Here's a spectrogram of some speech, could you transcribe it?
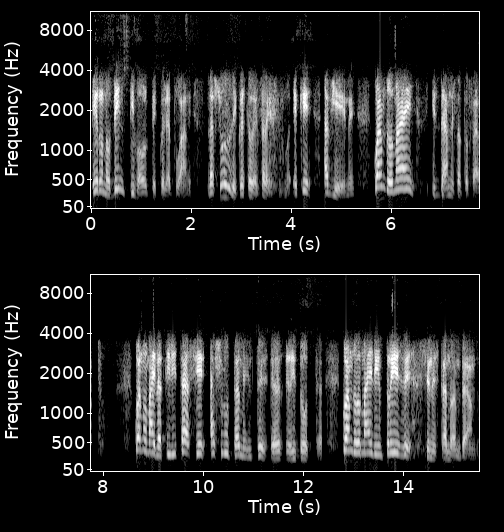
erano 20 volte quelli attuali. L'assurdo di questo referendum è che avviene quando ormai il danno è stato fatto, quando ormai l'attività si è assolutamente eh, ridotta, quando ormai le imprese se ne stanno andando.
